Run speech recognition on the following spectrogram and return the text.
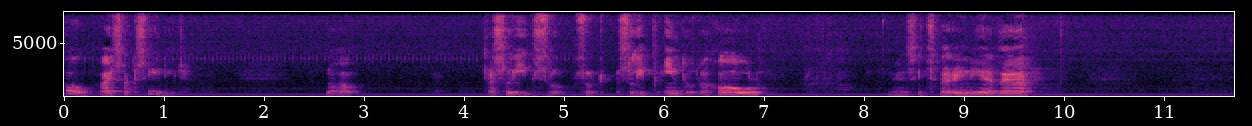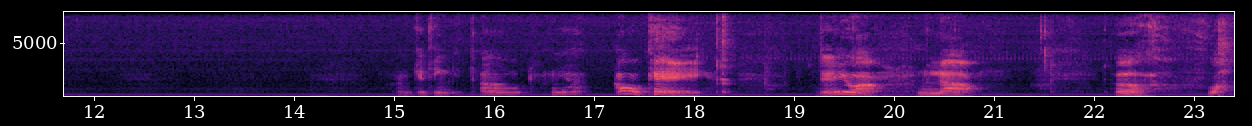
Oh, I succeeded. Now the sleeve should slip into the hole. Yes, it's very near there. I'm getting it out. Yeah. Okay. There you are. Now. Oh, wow.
